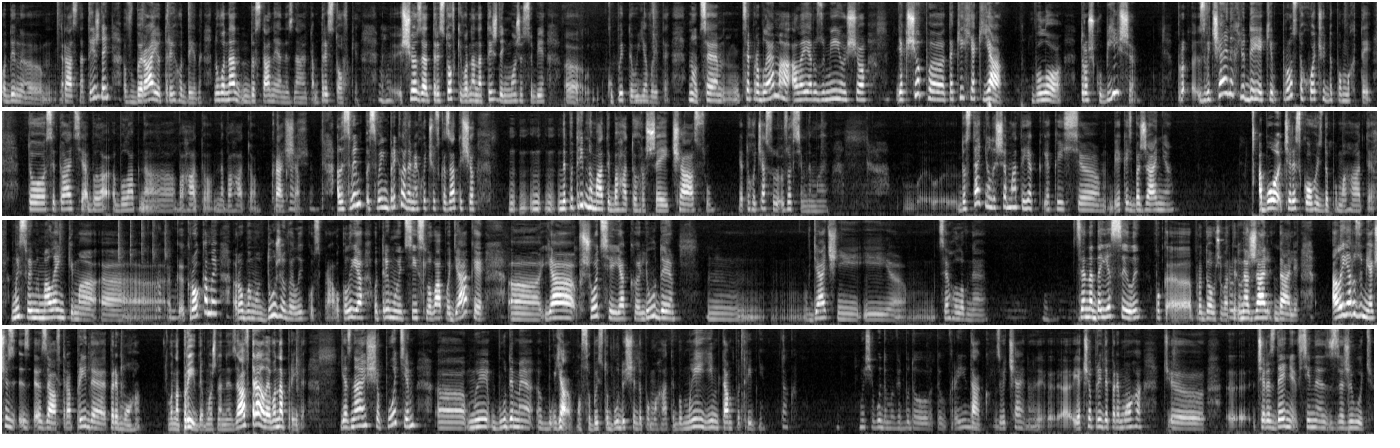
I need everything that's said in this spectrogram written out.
один е, раз на тиждень, вбираю три години. Ну вона достане, я не знаю, там три стовки. Е, Що за три стовки вона на тиждень може собі е, купити, уявити? Ну, це, це проблема, але я розумію, що якщо б е, таких, як я, було трошки більше, звичайних людей, які просто хочуть допомогти, то ситуація була, була б набагато, набагато краща. Краще. Але своїм, своїм прикладом я хочу сказати, що не потрібно мати багато грошей, часу. Я того часу зовсім не маю. Достатньо лише мати як, якесь, е, якесь бажання. Або через когось допомагати. Ми своїми маленькими е, Кроками. кроками робимо дуже велику справу. Коли я отримую ці слова подяки, е, я в шоці, як люди вдячні, і ем, це головне. Це надає сили е, продовжувати. На жаль, далі. Але я розумію, якщо завтра прийде перемога, вона прийде, можна не завтра, але вона прийде. Я знаю, що потім е, ми будемо, я особисто буду ще допомагати, бо ми їм там потрібні. Так. Ми ще будемо відбудовувати Україну. Так, звичайно. Е, Якщо прийде перемога, е, через день всі не заживуть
